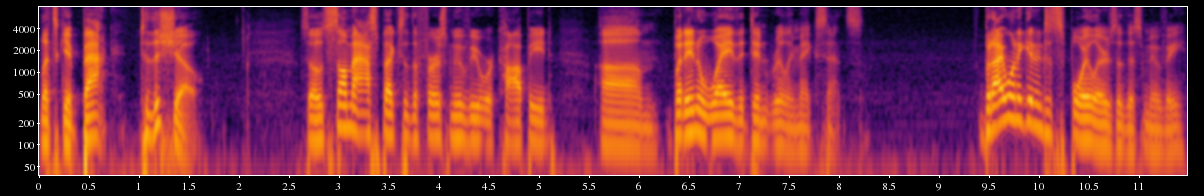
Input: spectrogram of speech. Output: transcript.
let's get back to the show. So some aspects of the first movie were copied, um, but in a way that didn't really make sense. But I want to get into spoilers of this movie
